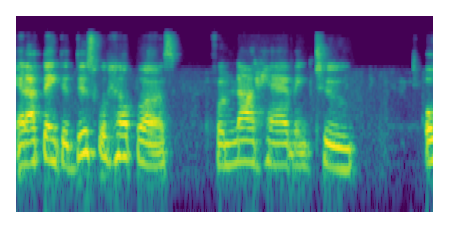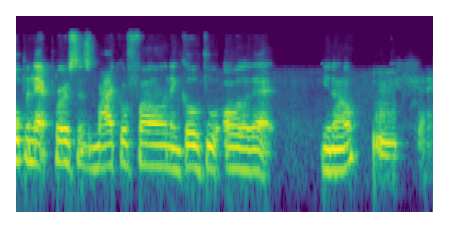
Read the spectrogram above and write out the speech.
And I think that this will help us from not having to open that person's microphone and go through all of that, you know? Okay.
